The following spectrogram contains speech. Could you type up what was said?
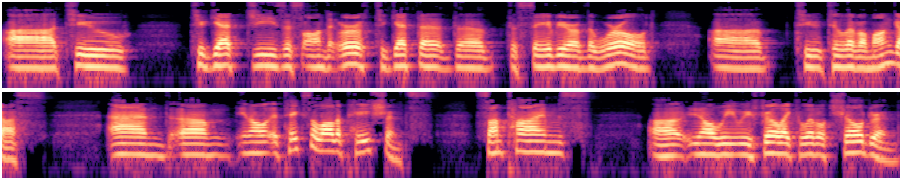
uh, to, to get Jesus on the earth, to get the, the, the savior of the world, uh, to, to live among us. And, um, you know, it takes a lot of patience. Sometimes, uh, you know, we, we feel like little children.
